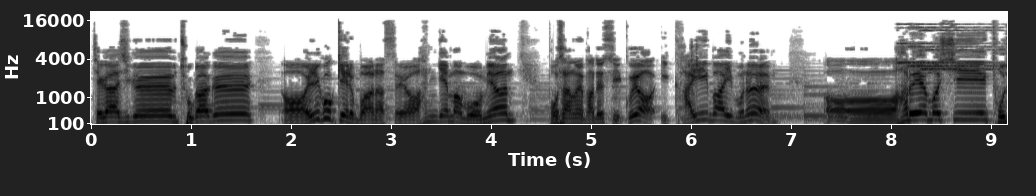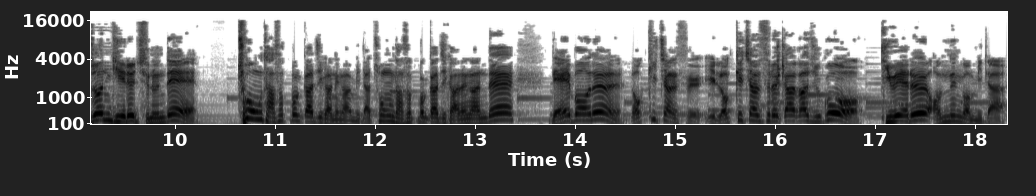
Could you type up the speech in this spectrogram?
제가 지금 조각을 어, 7개를 모아놨어요. 한 개만 모으면 보상을 받을 수 있고요. 이 가위바위보는 어, 하루에 한 번씩 도전 기회를 주는데 총 다섯 번까지 가능합니다. 총 다섯 번까지 가능한데 네 번은 럭키 찬스. 이 럭키 찬스를 까가지고 기회를 얻는 겁니다.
